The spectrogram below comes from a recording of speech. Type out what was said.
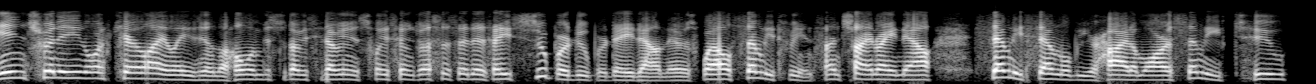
in Trinity, North Carolina, ladies and gentlemen, the home of Mr. WCW and his 27 Justice. It is a super duper day down there as well. 73 in sunshine right now. 77 will be your high tomorrow. 72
